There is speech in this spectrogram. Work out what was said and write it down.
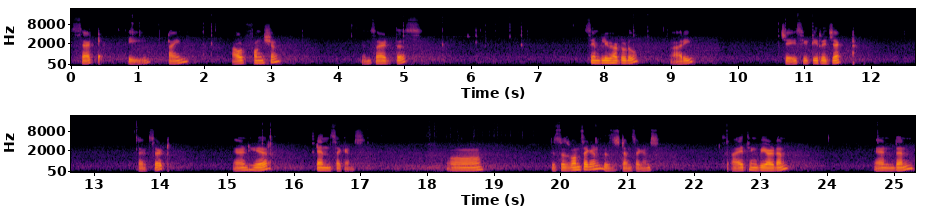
set t time out function inside this. Simply we have to do re jct reject that's it. And here 10 seconds. Uh, this is 1 second this is 10 seconds. So I think we are done. And then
